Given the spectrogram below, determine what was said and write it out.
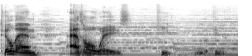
Till then, as always, keep looking up.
